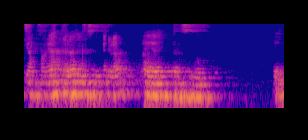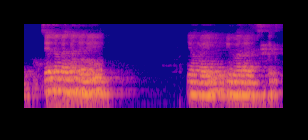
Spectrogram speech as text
yang soleh adalah yang ayat tersebut. Saya tambahkan dari yang lain di luar ayat tersebut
